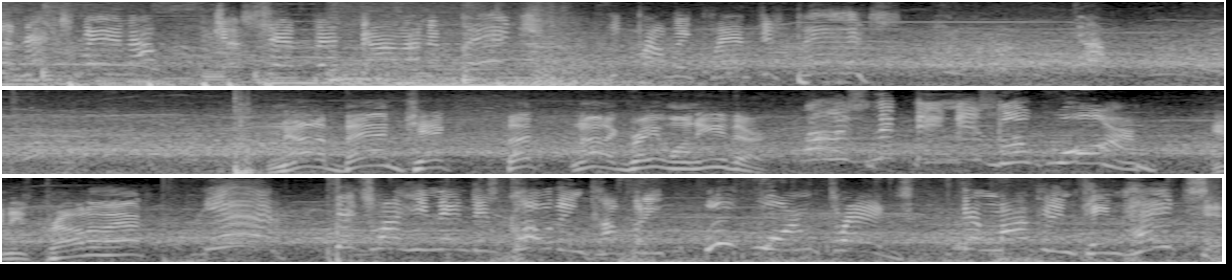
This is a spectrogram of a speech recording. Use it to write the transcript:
The next man up just sat back down on the bench. He probably cramped his pants. Not a bad kick, but not a great one either. Well, his nickname is Lukewarm. And he's proud of that? Yeah, he named his clothing company Lukewarm Threads. Their marketing team hates it.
